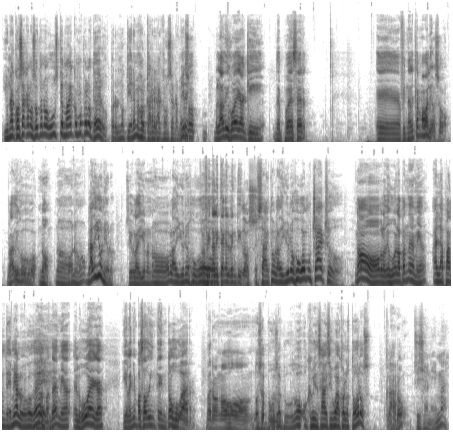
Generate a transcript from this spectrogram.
Y una cosa que a nosotros nos guste más es como pelotero, pero él no tiene mejor carrera que José Ramírez. Eso, Vladi juega aquí después de ser eh, finalista más valioso. Vladi jugó. No. No, no. Vladi Junior. Sí, Vladi Junior no. No, Vladi Junior jugó. Fue finalista en el 22. Exacto, Vladi Junior jugó, muchacho. No, Vladi jugó en la pandemia. En la pandemia luego de. En la pandemia, él juega. Y el año pasado intentó jugar, pero no, no se pudo. No se pudo. O quién sabe si juega con los toros. Claro. Si se anima.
